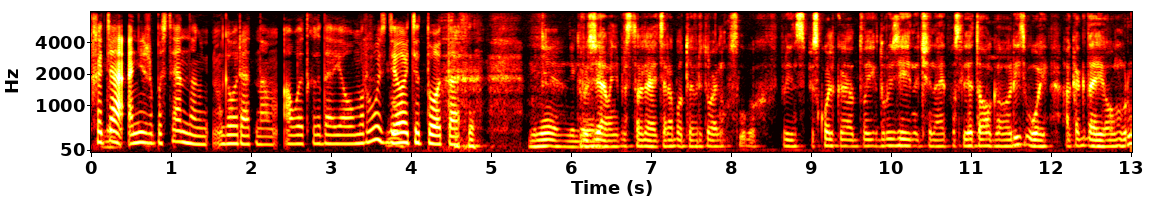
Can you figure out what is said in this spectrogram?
Хотя они же постоянно говорят нам, а вот когда я умру, сделайте то-то. Мне не Друзья, говорят. вы не представляете, работая в ритуальных услугах, в принципе, сколько твоих друзей начинает после этого говорить, ой, а когда я умру,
